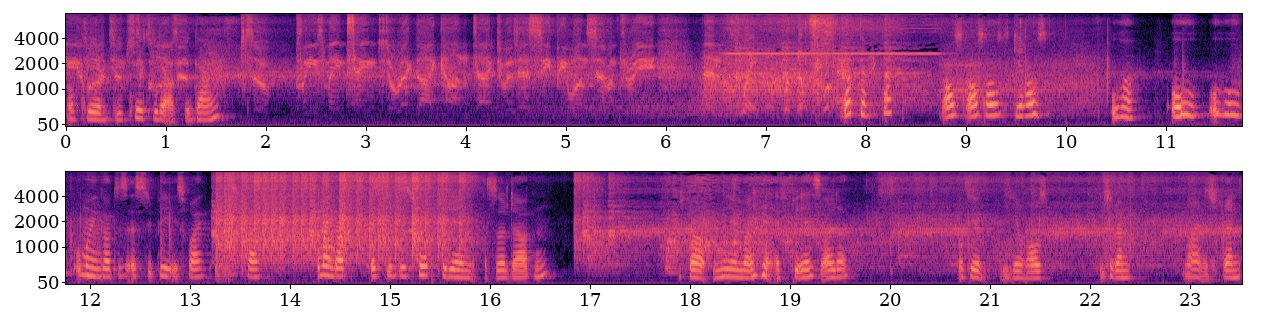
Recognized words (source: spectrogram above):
Okay, die Tür ist wieder ausgegangen. What the fuck? Raus, raus, raus, geh raus. Oha. Oh, oh, oh mein Gott, das SCP ist frei. Ist frei. Oh mein Gott, es geht jetzt hoch zu den Soldaten. Ich war mir meine FPS, Alter. Okay, ich raus. Ich renn. Nein, ich renn.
